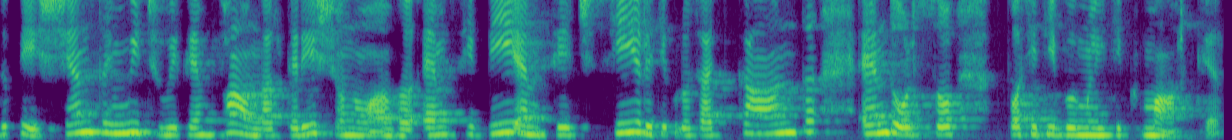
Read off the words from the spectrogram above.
the patient in which we can find alteration of MCV, MCHC, reticulocyte count, and also positive hemolytic marker.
